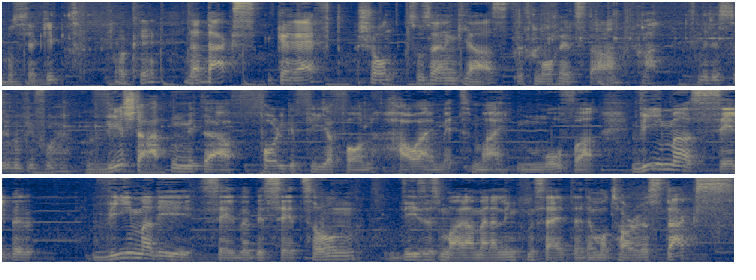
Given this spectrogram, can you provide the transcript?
was es ja gibt. Okay. Der DAX greift schon zu seinem Glas, das mache ich jetzt da. Ist nicht dasselbe wie vorher. Wir starten mit der Folge 4 von How I Met My Mofa. Wie immer selbe, wie immer dieselbe Besetzung. Dieses Mal an meiner linken Seite der Motorius DAX.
